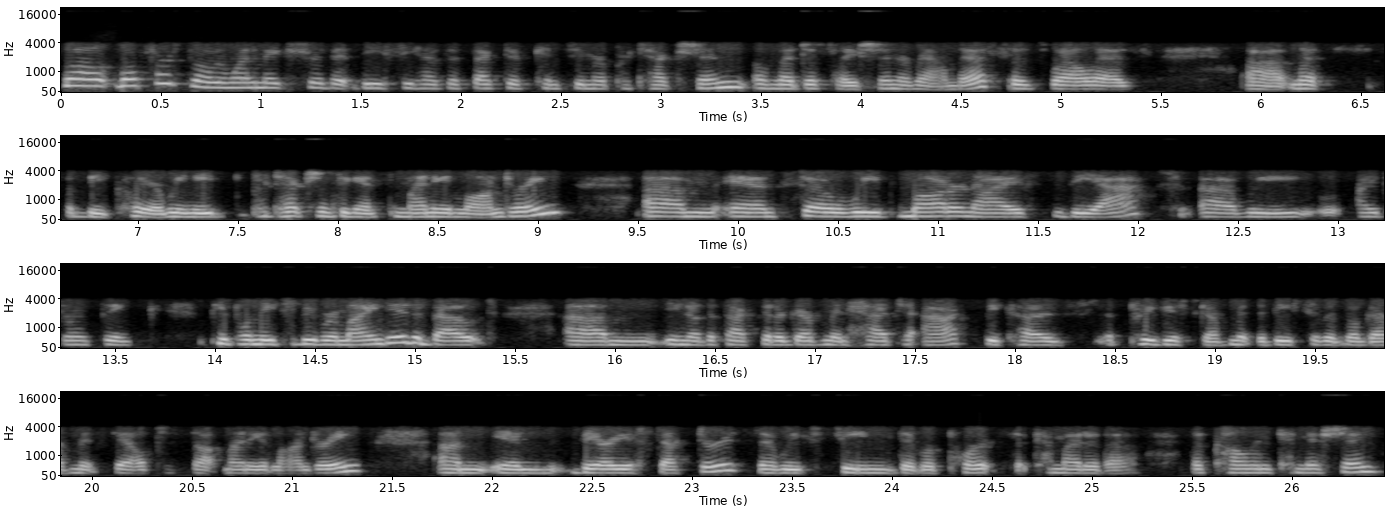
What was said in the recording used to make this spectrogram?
Well, well, first of all, we want to make sure that BC has effective consumer protection legislation around this, as well as uh, let's be clear, we need protections against money laundering. Um, and so we've modernized the act. Uh, we, I don't think people need to be reminded about um, you know, the fact that our government had to act because the previous government, the BC Liberal government, failed to stop money laundering um, in various sectors. So we've seen the reports that come out of the, the Cullen Commission,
